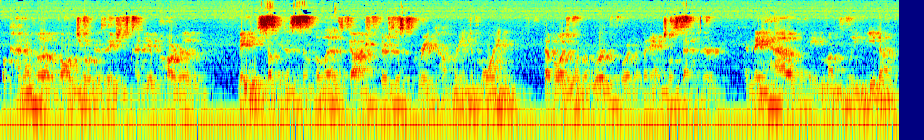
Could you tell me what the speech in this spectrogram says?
What kind of uh, volunteer organizations can I be a part of? Maybe it's something as simple as, gosh, there's this great company in Des Moines that I've always wanted to work for in the financial sector, and they have a monthly meetup.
